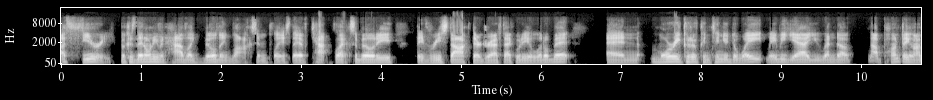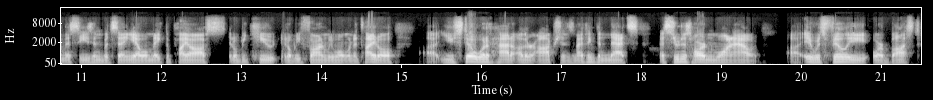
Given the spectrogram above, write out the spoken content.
a theory because they don't even have like building blocks in place. They have cap flexibility. They've restocked their draft equity a little bit. and Morey could have continued to wait. Maybe, yeah, you end up not punting on this season, but saying, yeah, we'll make the playoffs. It'll be cute. It'll be fun. We won't win a title. Uh, you still would have had other options. And I think the Nets, as soon as Harden won out, uh, it was Philly or bust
